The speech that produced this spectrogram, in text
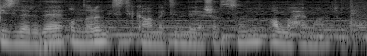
Bizleri de onların istikametinde yaşatsın. Allah'a emanet olun.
